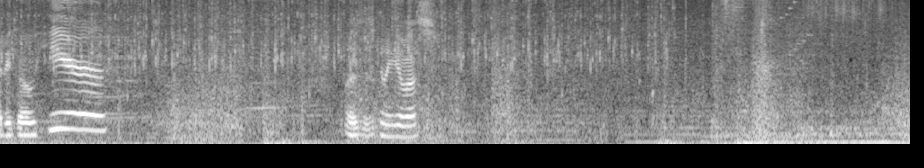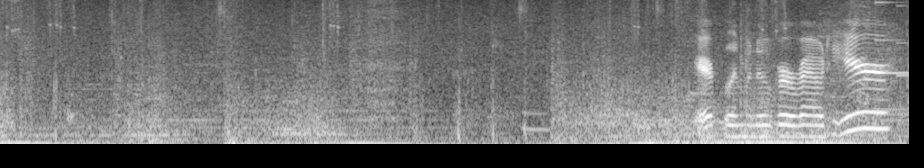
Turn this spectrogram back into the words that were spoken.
Try to go here. What is this gonna give us? Carefully maneuver around here.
